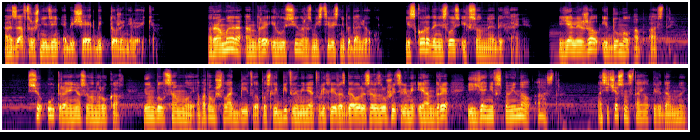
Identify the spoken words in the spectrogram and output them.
а завтрашний день обещает быть тоже нелегким». Ромеро, Андре и Лусин разместились неподалеку, и скоро донеслось их сонное дыхание. Я лежал и думал об Астре. Все утро я нес его на руках, и он был со мной, а потом шла битва. После битвы меня отвлекли разговоры с разрушителями и Андре, и я не вспоминал Астра. А сейчас он стоял передо мной,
